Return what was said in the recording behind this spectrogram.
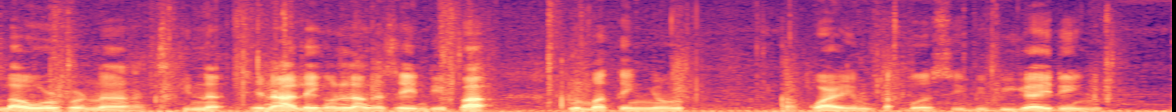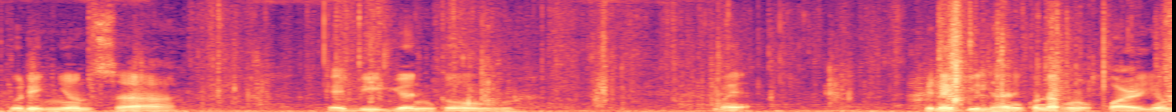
flower horn na sina, sinali ko lang kasi hindi pa lumating yung aquarium. Tapos ibibigay din ko din yun sa kaibigan kong may pinagbilhan ko na ng aquarium.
